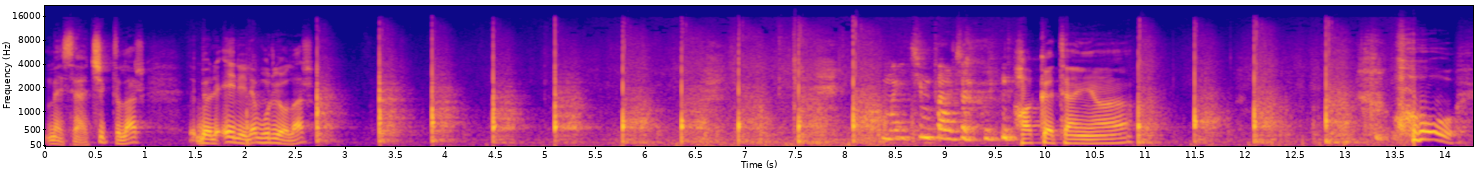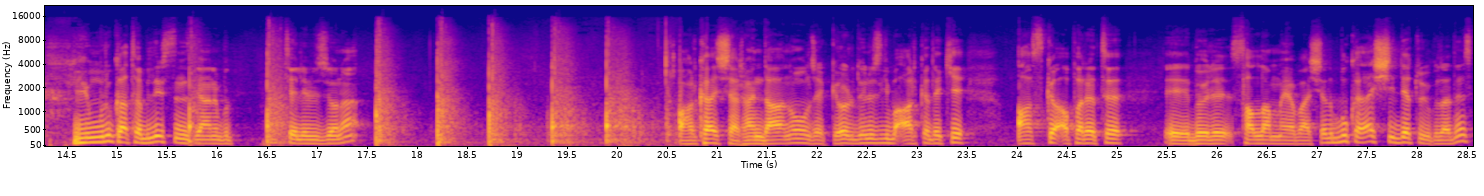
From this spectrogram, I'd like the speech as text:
Mesela çıktılar böyle eliyle vuruyorlar. Parçalandı. Hakikaten ya. Oo, yumruk atabilirsiniz yani bu televizyona. Arkadaşlar hani daha ne olacak? Gördüğünüz gibi arkadaki askı aparatı e, böyle sallanmaya başladı. Bu kadar şiddet uyguladınız.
